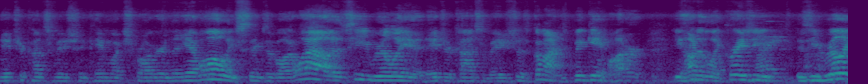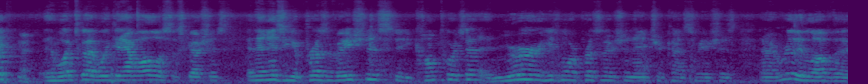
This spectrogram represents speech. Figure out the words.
nature conservation became much stronger. And then you have all these things about, wow, is he really a nature conservationist? Come on, he's a big game hunter. He hunted like crazy. Right. Is he really? And what's good, we can have all those discussions. And then is he a preservationist? Did he come towards that? And Muir, he's more preservation, nature conservationist. And I really love the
